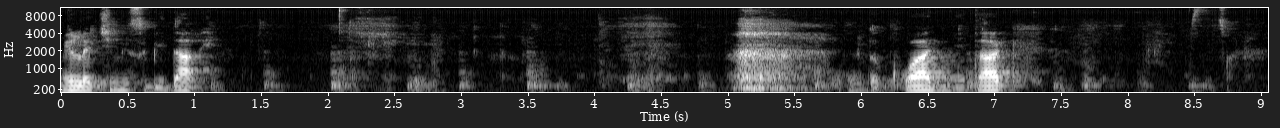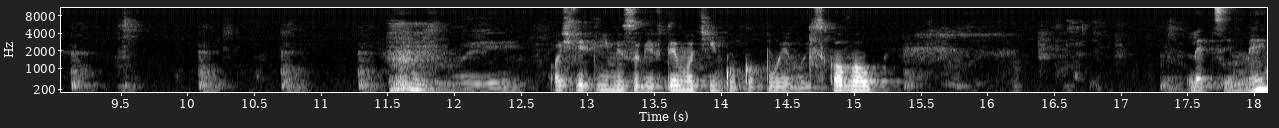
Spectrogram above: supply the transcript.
My lecimy sobie dalej. Dokładnie tak. Oświetlimy sobie w tym odcinku kopułę wojskową. Lecimy.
